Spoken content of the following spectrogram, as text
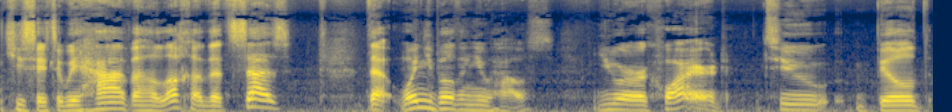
Kiseitze, we have a halacha that says that when you build a new house you are required to build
